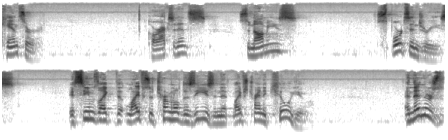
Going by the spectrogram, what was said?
cancer, car accidents, tsunamis, sports injuries. It seems like that life's a terminal disease and that life's trying to kill you. And then there's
